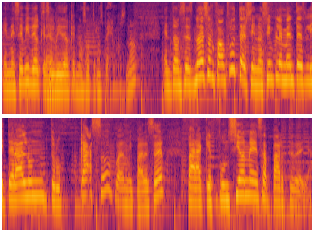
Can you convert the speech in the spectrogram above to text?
en ese video, que es el video que nosotros vemos, ¿no? Entonces no es un fan footage, sino simplemente es literal un trucazo, a mi parecer, para que funcione esa parte de ella.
